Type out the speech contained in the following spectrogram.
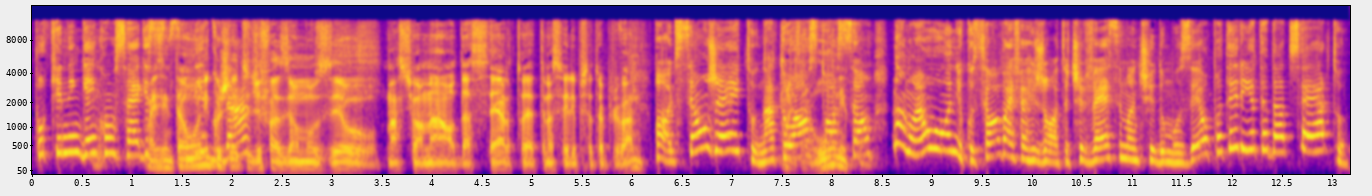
Porque ninguém consegue. Mas então o único jeito de fazer um museu nacional dar certo é transferir para o setor privado? Pode ser um jeito. Na atual é situação. Único. Não, não é o único. Se o UFRJ tivesse mantido o museu, poderia ter dado certo.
